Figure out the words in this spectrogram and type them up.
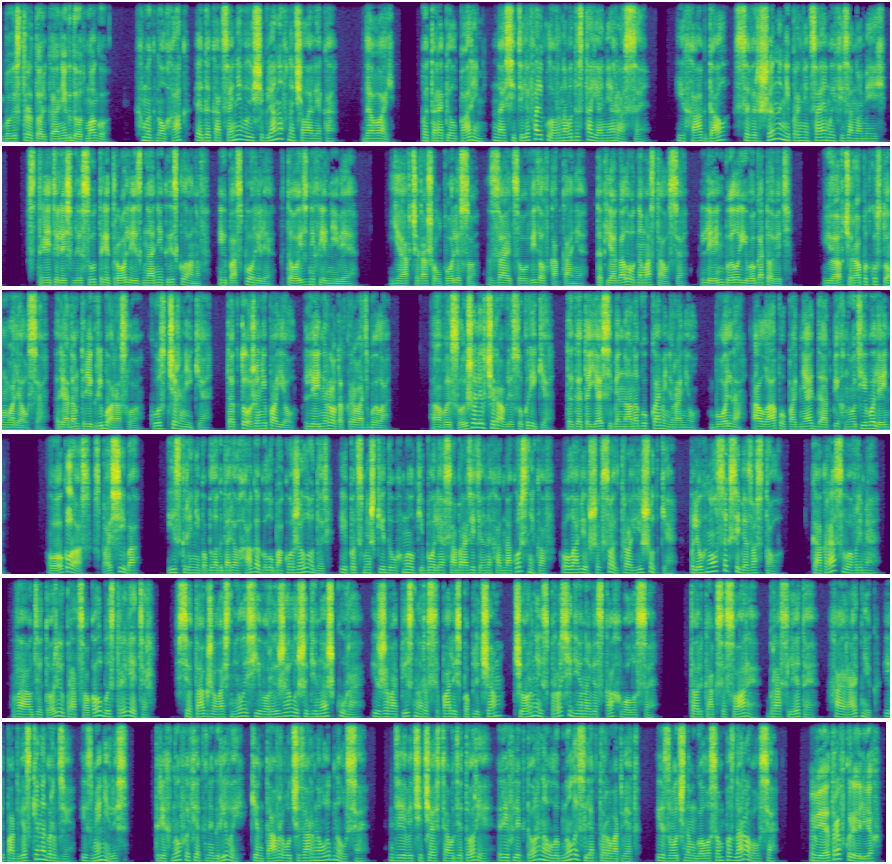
«Быстро только анекдот могу», — хмыкнул Хаг, эдак оценивающе глянув на человека. «Давай», — поторопил парень, носителя фольклорного достояния расы. И Хак дал с совершенно непроницаемой физиономией. Встретились в лесу три тролля изгнанника из кланов и поспорили, кто из них ленивее. Я вчера шел по лесу, зайца увидел в капкане, так я голодным остался. Лень было его готовить. Я вчера под кустом валялся, рядом три гриба росло, куст черники. Так тоже не поел, лень рот открывать было. А вы слышали вчера в лесу крики? Так это я себе на ногу камень уронил. Больно, а лапу поднять да отпихнуть его лень. «О, класс, спасибо!» Искренне поблагодарил Хага глубокожий лодырь и под смешки до ухмылки более сообразительных однокурсников, уловивших соль тролльи шутки, плюхнулся к себе за стол. Как раз вовремя. В аудиторию процокал быстрый ветер. Все так же лоснилась его рыжая лошадиная шкура, и живописно рассыпались по плечам черные с проседью на висках волосы. Только аксессуары, браслеты, хайратник и подвески на груди изменились. Тряхнув эффектной гривой, кентавр лучезарно улыбнулся. Девичья часть аудитории рефлекторно улыбнулась лектору в ответ и звучным голосом поздоровался. «Ветра в крыльях».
